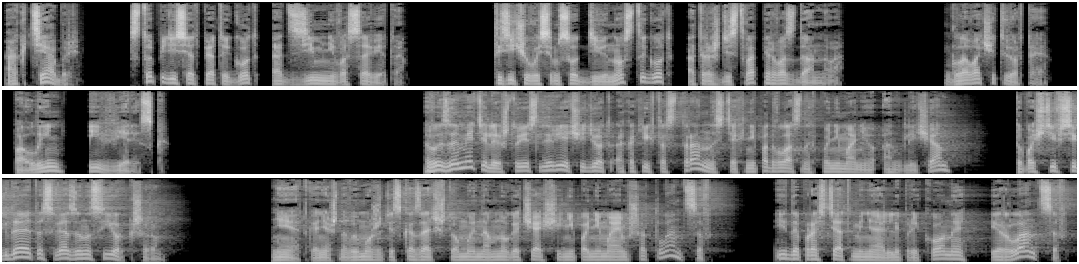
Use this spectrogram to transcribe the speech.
Октябрь. 155 год от Зимнего Совета. 1890 год от Рождества Первозданного. Глава 4. Полынь и вереск. Вы заметили, что если речь идет о каких-то странностях, неподвластных пониманию англичан, то почти всегда это связано с Йоркширом? Нет, конечно, вы можете сказать, что мы намного чаще не понимаем шотландцев, и да простят меня лепреконы, ирландцев,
